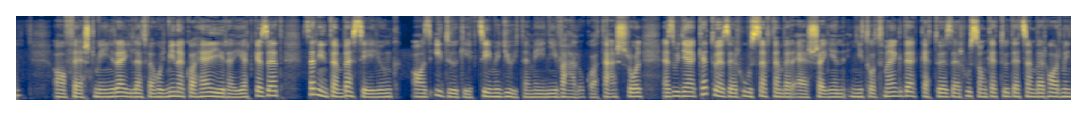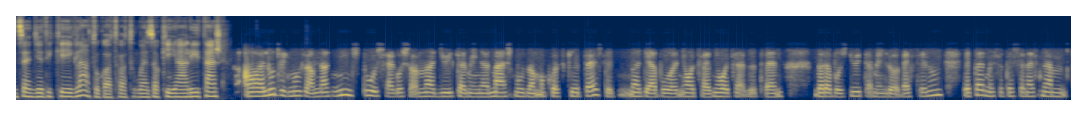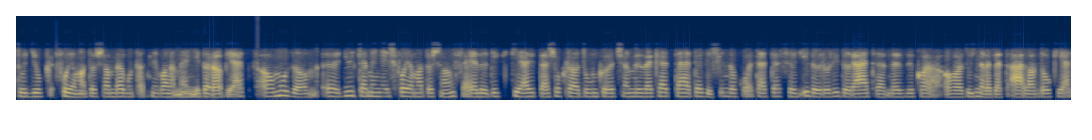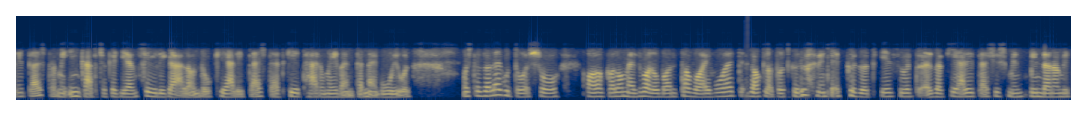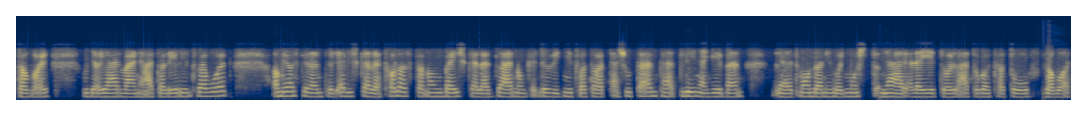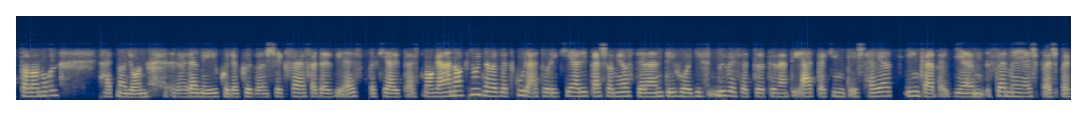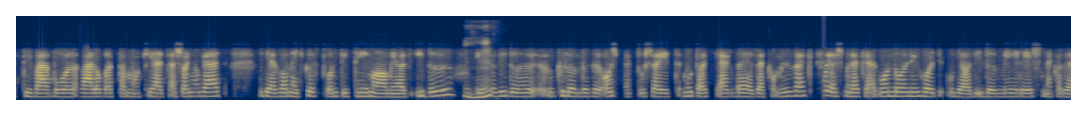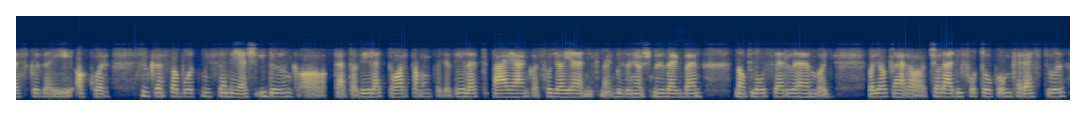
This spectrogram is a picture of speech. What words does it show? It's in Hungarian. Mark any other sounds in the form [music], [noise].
a festményre, illetve hogy minek a helyére érkezett, szerintem beszéljünk az Időgép című gyűjteményi válogatásról. Ez ugye 2020. szeptember 1-én nyitott meg, de 2022. december 31-ig látogatható ez a kiállítás. A Ludwig Múzeumnak nincs túlságosan nagy gyűjteménye más múzeumokhoz képest, egy nagyjából 800-850 darabos gyűjteményről beszélünk, de természetesen ezt nem tudjuk folyamatosan bemutatni valamennyi darabját. A múzeum gyűjteménye is folyamatosan fejlődik, kiállításokra adunk kölcsönműveket, tehát ez is indokoltá teszi, hogy időről időre átrendezzük az úgynevezett állandó kiállítást, ami inkább csak egy ilyen félig állandó kiállítás, tehát két-három évente megújul. Most ez a legutolsó alkalom, ez valóban tavaly volt, zaklatott körülmények között készült ez a kiállítás is, mint minden, ami tavaly ugye a járvány által érintve volt ami azt jelenti, hogy el is kellett halasztanunk, be is kellett zárnunk egy rövid nyitvatartás után, tehát lényegében lehet mondani, hogy most nyár elejétől látogatható zavartalanul, hát nagyon reméljük, hogy a közönség felfedezi ezt a kiállítást magának. Egy úgynevezett kurátori kiállítás, ami azt jelenti, hogy művészettörténeti áttekintés helyett inkább egy ilyen személyes perspektívából válogattam a kiállítás anyagát, Ugye van egy központi téma, ami az idő, uh-huh. és az idő különböző aspektusait mutatják be ezek a művek. Olyasmire kell gondolni, hogy ugye az időmérésnek az eszközei, akkor szűkre szabott mi személyes időnk, a, tehát az élettartamunk, vagy az életpályánk, az hogyan jelenik meg bizonyos művekben naplószerűen, vagy, vagy akár a családi fotókon keresztül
